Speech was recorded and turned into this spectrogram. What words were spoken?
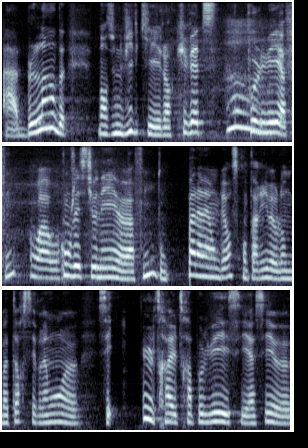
à blinde dans une ville qui est genre cuvette oh. polluée à fond, congestionnée à fond. Donc pas la même ambiance quand tu arrives à Ulaanbaatar, c'est vraiment euh, c'est ultra ultra pollué et c'est assez euh,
